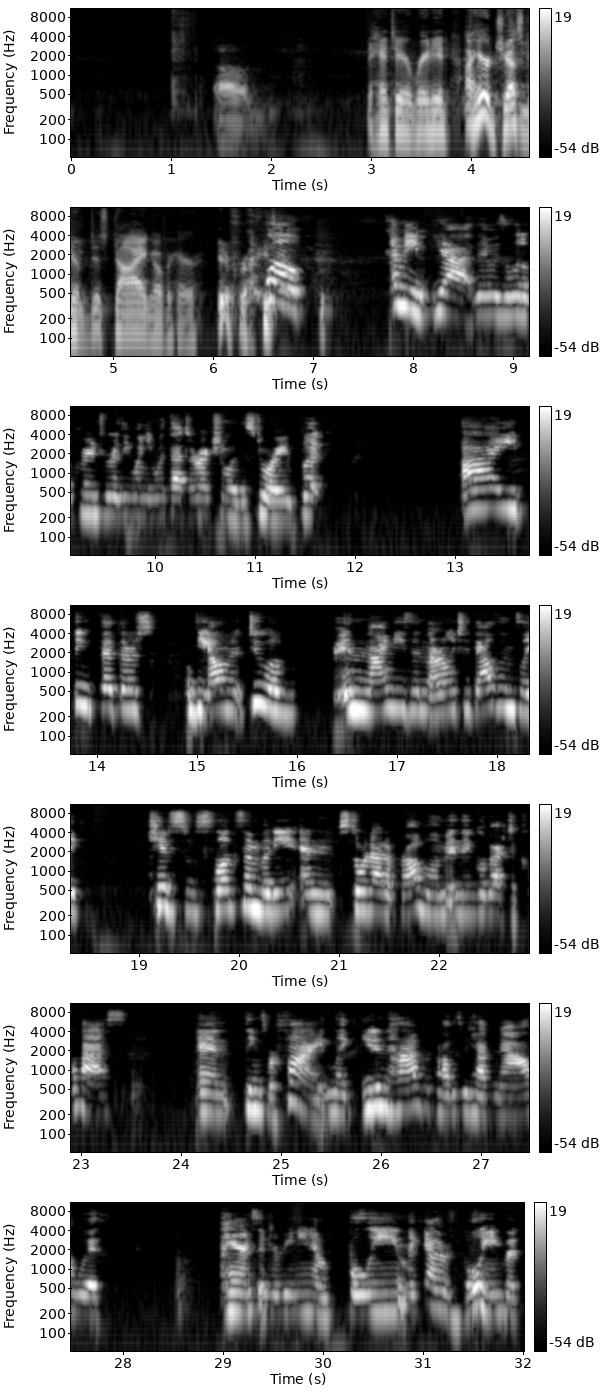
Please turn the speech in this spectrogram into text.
um Anti-Iranian. I hear Jessica just dying over here. if right Well, I mean, yeah, it was a little cringeworthy when you went that direction with the story, but I think that there's the element too of in the 90s and the early 2000s, like kids would slug somebody and sort out a problem and then go back to class and things were fine. Like you didn't have the problems we have now with parents intervening and bullying. Like, yeah, there was bullying, but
